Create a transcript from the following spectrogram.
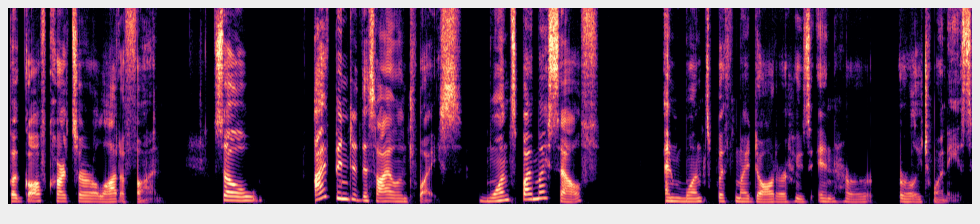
but golf carts are a lot of fun. So I've been to this island twice once by myself and once with my daughter who's in her early 20s.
